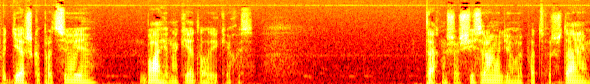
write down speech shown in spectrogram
Поддержка працює. Баги накидали якихось. Так, ну що, 6 раундів ми підтверждаємо.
